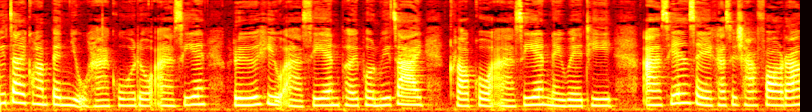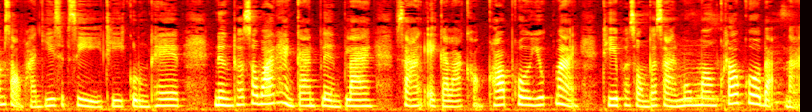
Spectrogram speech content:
วิจัยความเป็นอยู่ฮาโคโดอาเซียน หรือฮิวอาเซียนเผยผลวิจัย ครอบครัวอาเซียนในเวทีอาเซียนเซคัสชาฟอรัม 2024 ที่กรุงเทพหนึ่งทศวรรษแห่งการเปลี่ยนแปลง สร้างเอกลักษณ์ของครอบครัวยุคใหม่ ที่ผสมผสานมุมมองครอบครัวแบบใหม่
